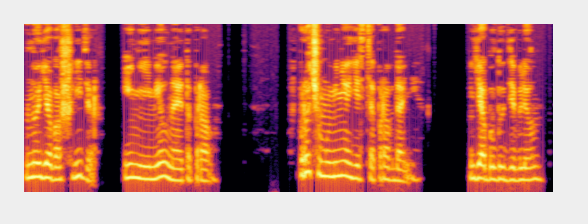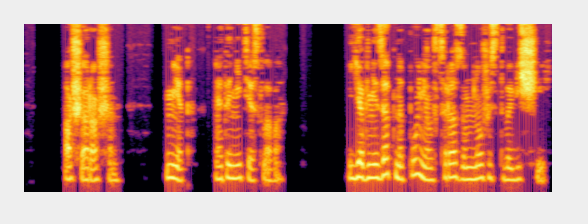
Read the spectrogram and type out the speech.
Но я ваш лидер и не имел на это права. Впрочем, у меня есть оправдание. Я был удивлен, ошарашен. Нет, это не те слова. Я внезапно понял сразу множество вещей.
